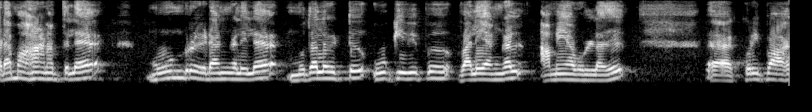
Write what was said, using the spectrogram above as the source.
வடமாகாணத்தில் மூன்று இடங்களில் முதலீட்டு ஊக்குவிப்பு வலயங்கள் அமைய உள்ளது. குறிப்பாக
